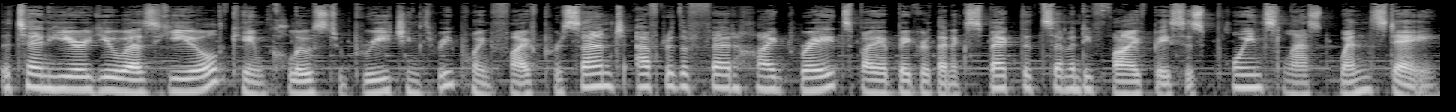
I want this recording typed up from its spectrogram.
The 10 year US yield came close to breaching 3.5% after the Fed hiked rates by a bigger than expected 75 basis points last Wednesday.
